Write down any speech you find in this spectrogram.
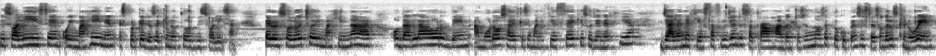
visualicen o imaginen, es porque yo sé que no todos visualizan. Pero el solo hecho de imaginar o dar la orden amorosa de que se manifieste X o Y energía, ya la energía está fluyendo, está trabajando. Entonces no se preocupen si ustedes son de los que no ven,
